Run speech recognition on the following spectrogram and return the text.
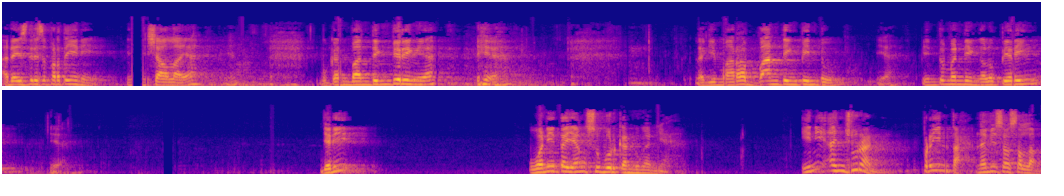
Ada istri seperti ini, insya Allah ya. Bukan banting piring ya. Iya. Lagi marah banting pintu. Ya, pintu mending kalau piring ya. Jadi wanita yang subur kandungannya. Ini anjuran, perintah Nabi SAW.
